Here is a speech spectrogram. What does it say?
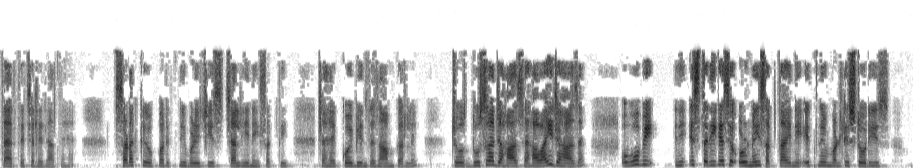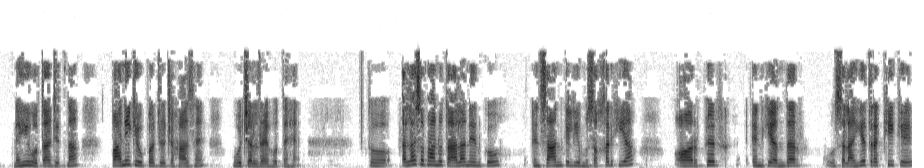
تیرتے چلے جاتے ہیں۔ سڑک کے اوپر اتنی بڑی چیز چل ہی نہیں سکتی، چاہے کوئی بھی انتظام کر لے۔ جو دوسرا جہاز ہے، ہوائی جہاز ہے، وہ بھی یعنی اس طریقے سے اڑ نہیں سکتا یعنی اتنے ملٹی اسٹوریز نہیں ہوتا جتنا پانی کے اوپر جو جہاز ہے وہ چل رہے ہوتے ہیں۔ تو اللہ سبحان تعالیٰ نے ان کو انسان کے لیے مسخر کیا اور پھر ان کے اندر وہ صلاحیت رکھی کہ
